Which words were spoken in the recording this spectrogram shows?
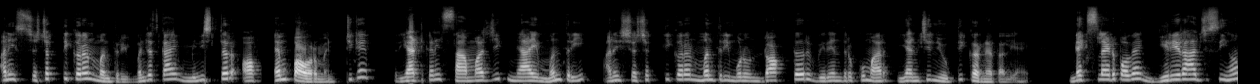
आणि सशक्तीकरण मंत्री म्हणजेच काय? मिनिस्टर ऑफ एम्पॉवरमेंट ठीक आहे? तर या ठिकाणी सामाजिक न्याय मंत्री आणि सशक्तीकरण मंत्री म्हणून डॉक्टर वीरेंद्र कुमार यांची नियुक्ती करण्यात आली आहे. नेक्स्ट स्लाइड पाहूया. गिरिराज सिंह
